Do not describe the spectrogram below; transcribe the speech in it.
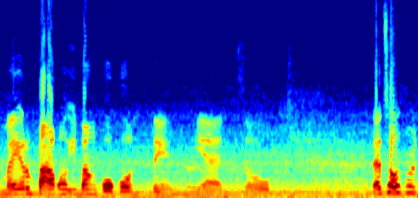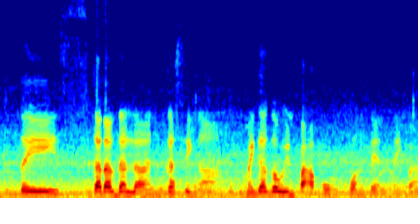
Mayroon pa akong ibang co-content. Yan. So, that's all for today's kadaldalan kasi nga may gagawin pa akong content na iba.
